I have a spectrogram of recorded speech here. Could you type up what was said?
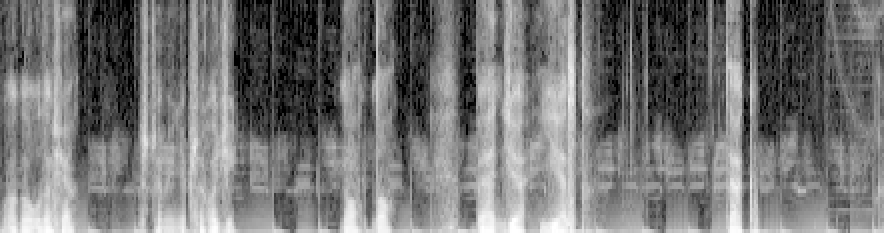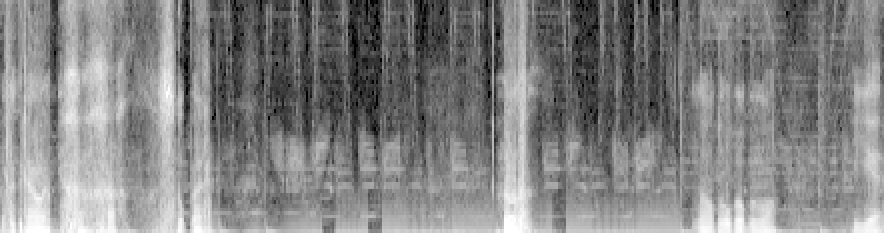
Uwaga, uda się? Jeszcze mnie nie przechodzi? No, no. Będzie, jest. Tak. Wygrałem. Haha, super. Uff. No, długo było. Je.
